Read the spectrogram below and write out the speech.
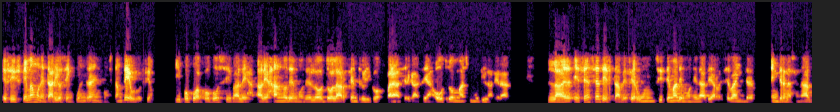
el sistema monetario se encuentra en constante evolución y poco a poco se va alejando del modelo dólar céntrico para acercarse a otro más multilateral. La esencia de establecer un sistema de moneda de reserva internacional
